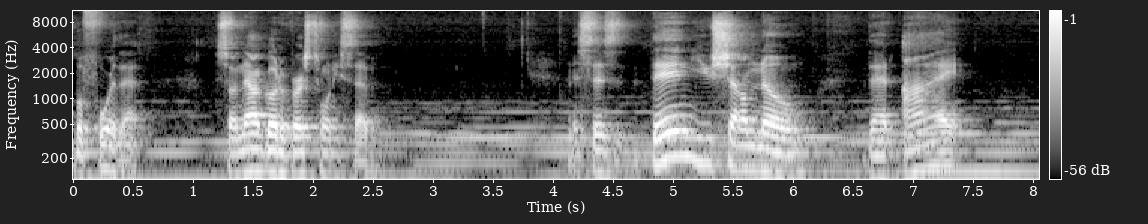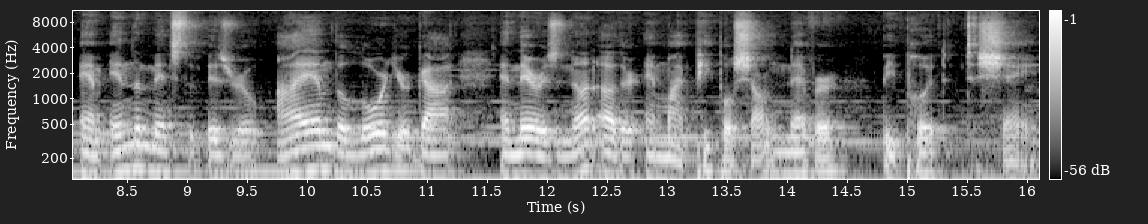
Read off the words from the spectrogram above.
before that. So now go to verse 27. And it says, Then you shall know that I am in the midst of Israel. I am the Lord your God, and there is none other, and my people shall never be put to shame.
